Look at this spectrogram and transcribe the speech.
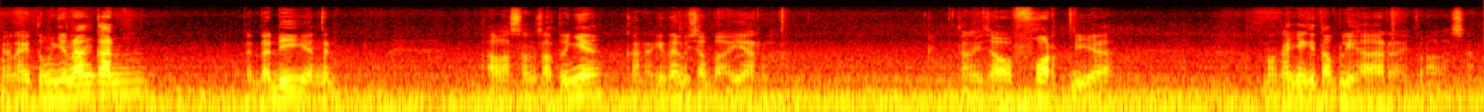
Karena itu menyenangkan. Dan tadi yang alasan satunya karena kita bisa bayar. Kita bisa afford dia. Makanya kita pelihara itu alasan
